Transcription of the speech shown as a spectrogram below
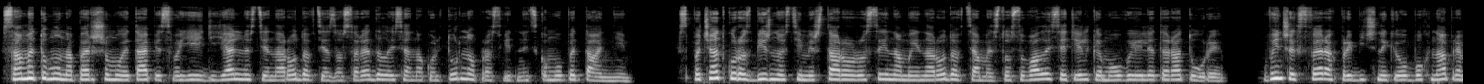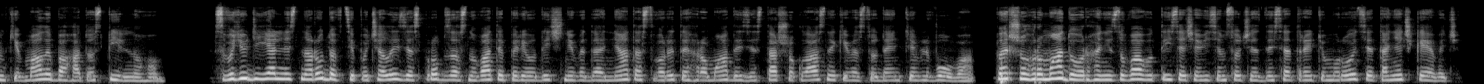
Саме тому на першому етапі своєї діяльності народовці зосередилися на культурно-просвітницькому питанні. Спочатку розбіжності між староросинами і народовцями стосувалися тільки мови і літератури. В інших сферах прибічники обох напрямків мали багато спільного. Свою діяльність народовці почали зі спроб заснувати періодичні видання та створити громади зі старшокласників і студентів Львова. Першу громаду організував у 1863 році Танячкевич.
